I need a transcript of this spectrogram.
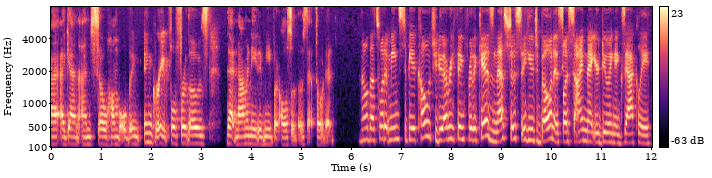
uh, again i'm so humbled and, and grateful for those that nominated me but also those that voted no, that's what it means to be a coach. You do everything for the kids, and that's just a huge bonus. A sign that you're doing exactly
